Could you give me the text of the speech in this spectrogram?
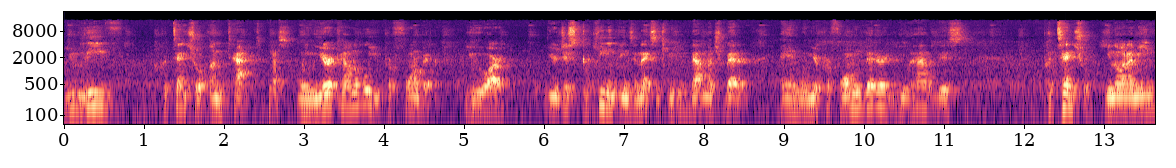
you leave potential untapped. Yes. When you're accountable, you perform better. You are, you're just completing things and executing that much better. And when you're performing better, you have this potential. You know what I mean?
